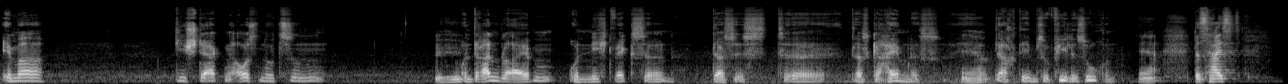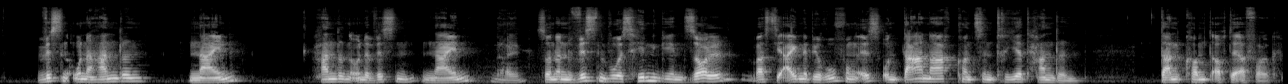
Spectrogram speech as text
immer die Stärken ausnutzen und dranbleiben und nicht wechseln. Das ist äh, das Geheimnis, Ja. nach dem so viele suchen. Ja. Das heißt, Wissen ohne Handeln, nein. Handeln ohne Wissen, nein. Nein. Sondern wissen, wo es hingehen soll, was die eigene Berufung ist und danach konzentriert handeln. Dann kommt auch der Erfolg.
